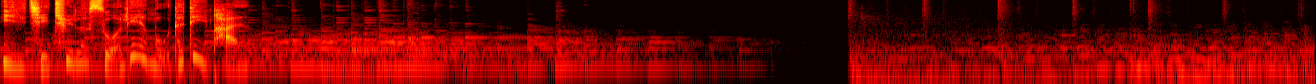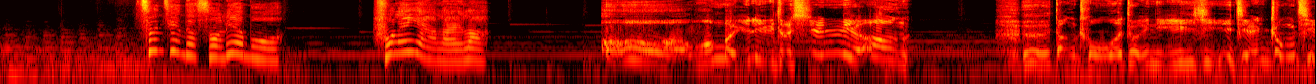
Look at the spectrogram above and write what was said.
一起去了索列姆的地盘。尊敬的索列姆。弗雷雅来了！哦，我美丽的新娘，呃，当初我对你一见钟情，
